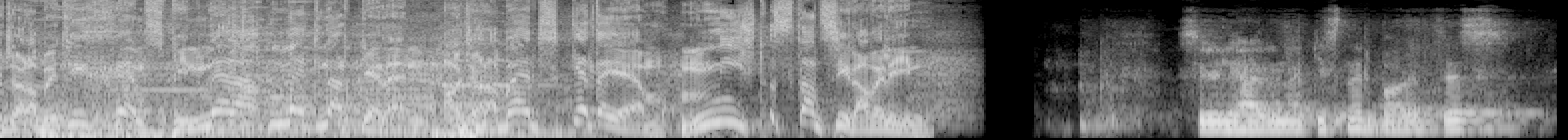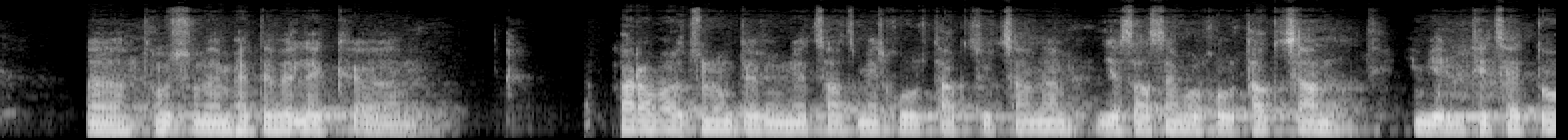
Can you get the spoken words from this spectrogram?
Աջարաբեթի խենց սպինները մեկնարկել են։ Աջարաբեթ.am միշտ ստացիր ավելին։ Սիրելի հայրենակիցներ, բարև ձեզ։ Հույս ունեմ հետևել եք կառավարությունում տեղի ունեցած մեր խորհրդակցությանը։ Ես ասեմ, որ խորհրդակցության իմ ելույթից հետո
